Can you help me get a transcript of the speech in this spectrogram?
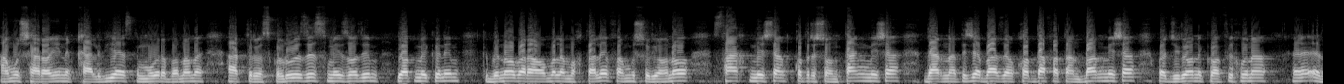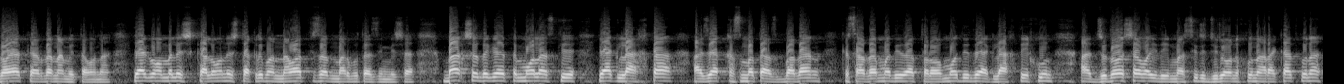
همون شرايين قلبی است که ما به نام اتروسکلروزیس می‌سازیم. یاد می‌کنیم که بنابر عوامل مختلف همون شریان ها سخت میشن قدرشون تنگ میشه در نتیجه بعضی اوقات دفتن بند میشه و جریان کافی خونه هدایت کرده نمی‌تونه. یک عاملش کلانش تقریبا 90 درصد مربوط از این میشه. بخش دیگه احتمال است که یک لخته از یک قسمت از بدن که صدمه دیده تراما دیده یک لخته خون از جدا در مسیر جریان خون حرکت کنه.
